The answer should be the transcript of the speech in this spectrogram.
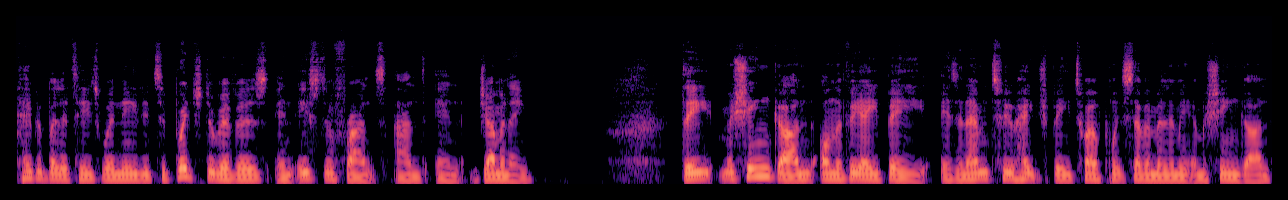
capabilities were needed to bridge the rivers in eastern France and in Germany. The machine gun on the VAB is an M2HB 12.7mm machine gun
